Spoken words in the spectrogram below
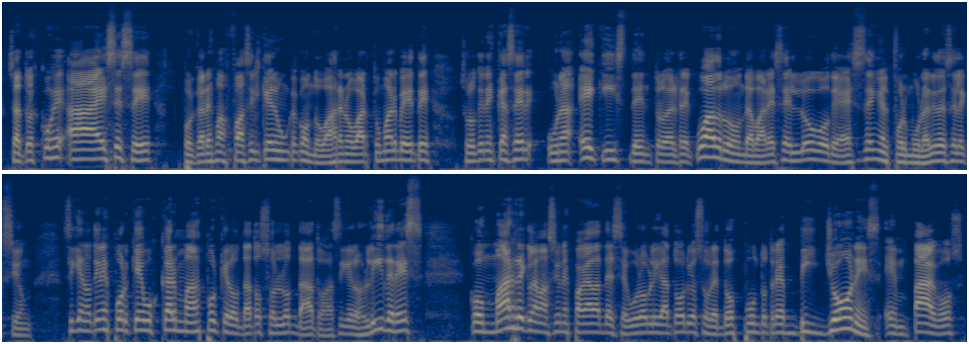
O sea, tú escoges ASC porque ahora es más fácil que nunca cuando vas a renovar tu marbete. Solo tienes que hacer una X dentro del recuadro donde aparece el logo de ASC en el formulario de selección. Así que no tienes por qué buscar más porque los datos son los datos. Así que los líderes con más reclamaciones pagadas del seguro obligatorio sobre 2.3 billones en pagos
